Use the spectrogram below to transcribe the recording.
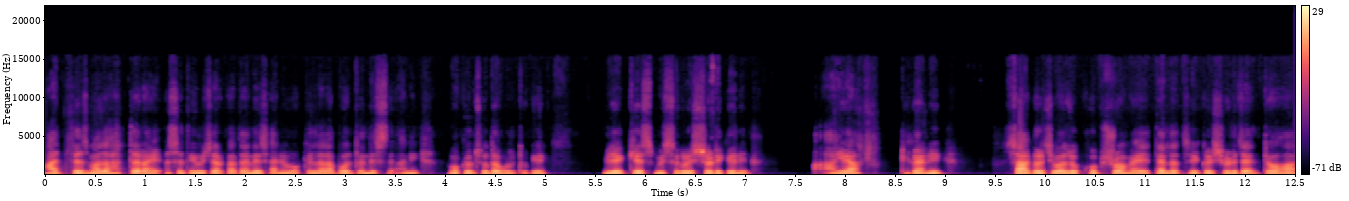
आदित्यच माझा हत्यार आहे असं ते विचार करताना दिसते आणि वकिलाला बोलताना दिसते. आणि वकील सुद्धा बोलतो की म्हणजे एक केस मी सगळी स्टडी केली. या ठिकाणी सागरची बाजू खूप स्ट्रॉंग आहे. त्यालाच ही कस्टडी जाईल तेव्हा हा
